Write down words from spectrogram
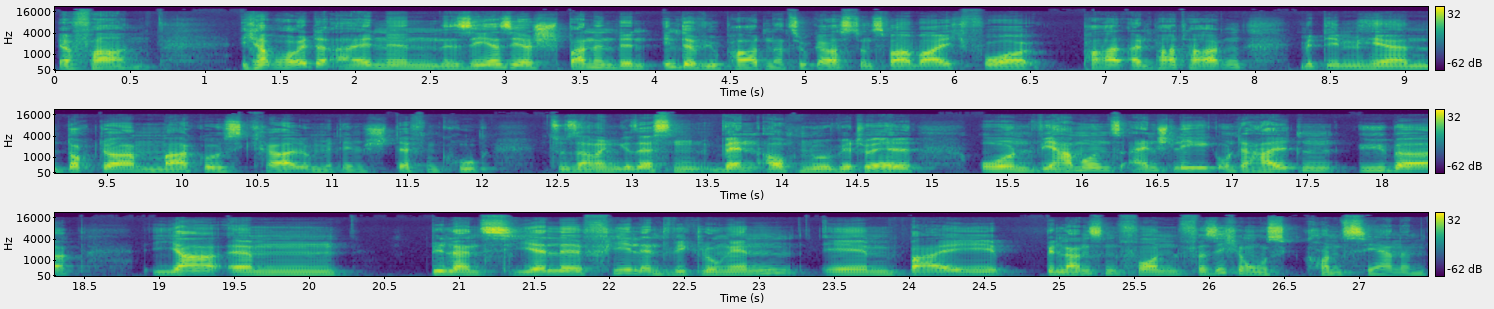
erfahren. Ich habe heute einen sehr, sehr spannenden Interviewpartner zu Gast. Und zwar war ich vor paar, ein paar Tagen mit dem Herrn Dr. Markus Krall und mit dem Steffen Krug zusammengesessen, wenn auch nur virtuell. Und wir haben uns einschlägig unterhalten über ja, ähm, bilanzielle Fehlentwicklungen ähm, bei Bilanzen von Versicherungskonzernen.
